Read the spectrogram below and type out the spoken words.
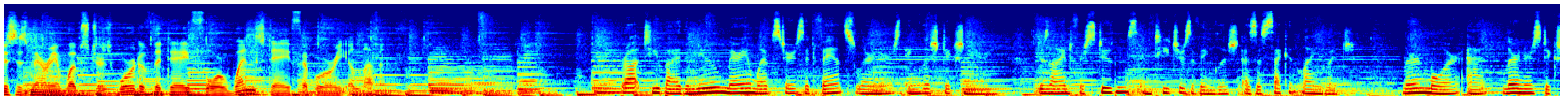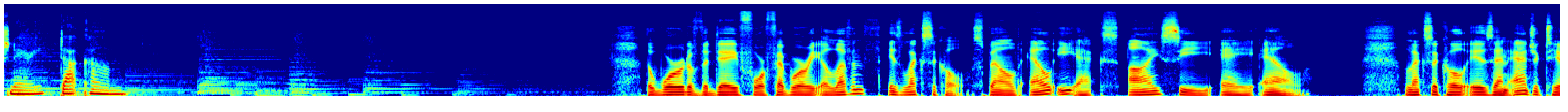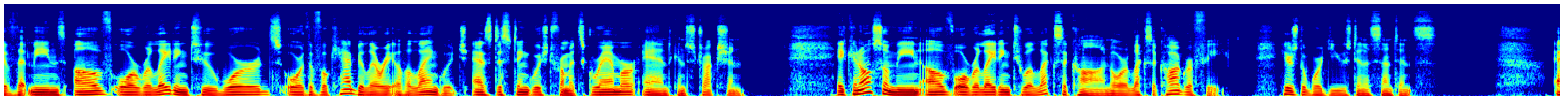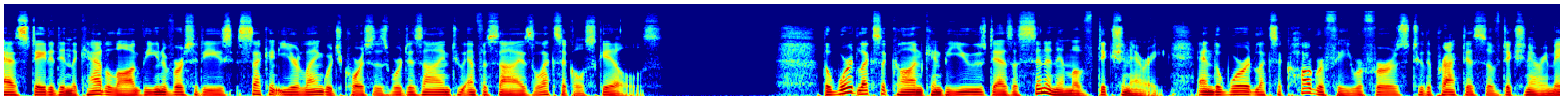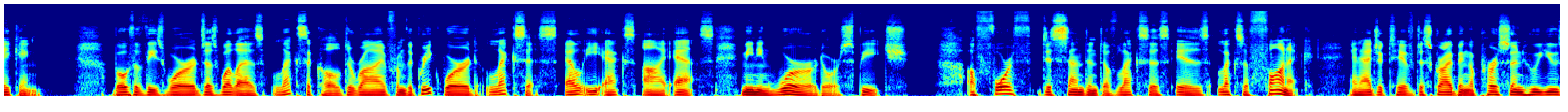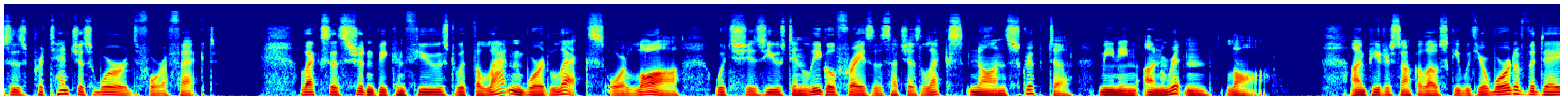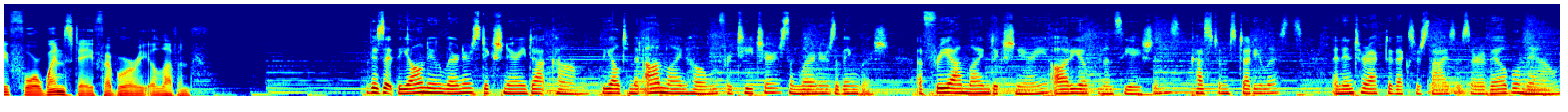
This is Merriam Webster's Word of the Day for Wednesday, February 11th. Brought to you by the new Merriam Webster's Advanced Learners English Dictionary, designed for students and teachers of English as a second language. Learn more at learnersdictionary.com. The word of the day for February 11th is lexical, spelled L E X I C A L. Lexical is an adjective that means of or relating to words or the vocabulary of a language as distinguished from its grammar and construction. It can also mean of or relating to a lexicon or lexicography. Here's the word used in a sentence. As stated in the catalog, the university's second year language courses were designed to emphasize lexical skills. The word lexicon can be used as a synonym of dictionary, and the word lexicography refers to the practice of dictionary making. Both of these words, as well as lexical, derive from the Greek word lexis, L-E-X-I-S, meaning word or speech. A fourth descendant of lexis is lexiphanic, an adjective describing a person who uses pretentious words for effect. Lexis shouldn't be confused with the Latin word lex, or law, which is used in legal phrases such as lex non scripta, meaning unwritten law. I'm Peter Sokolowski with your word of the day for Wednesday, February 11th. Visit the all new learnersdictionary.com, the ultimate online home for teachers and learners of English. A free online dictionary, audio pronunciations, custom study lists, and interactive exercises are available now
